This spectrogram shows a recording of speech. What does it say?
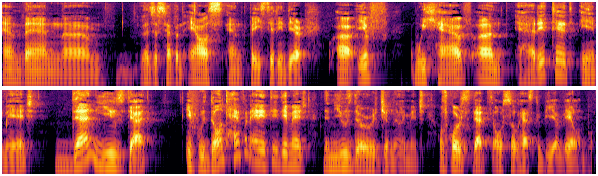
and then um, let's just have an else and paste it in there. Uh, if we have an edited image, then use that if we don't have an edited image, then use the original image. Of course, that also has to be available.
